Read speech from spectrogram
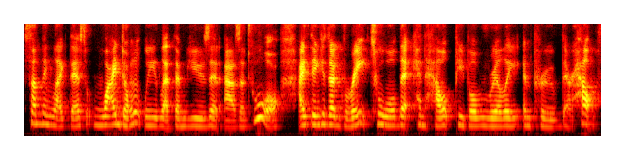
something like this, why don't we let them use it as a tool? I think it's a great tool that can help people really improve their health.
